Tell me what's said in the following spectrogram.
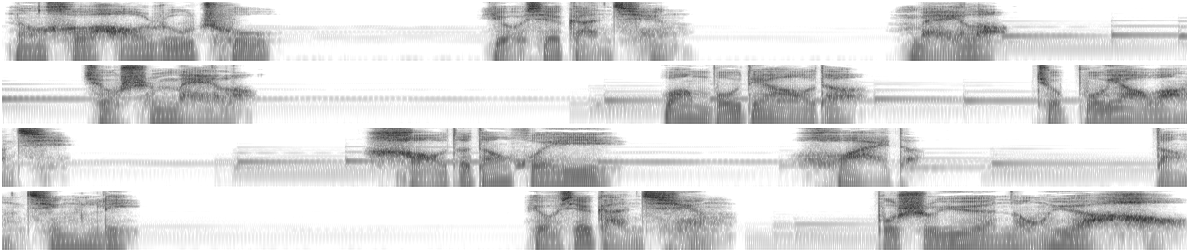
能和好如初。有些感情没了，就是没了。忘不掉的，就不要忘记。好的当回忆，坏的当经历。有些感情不是越浓越好，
